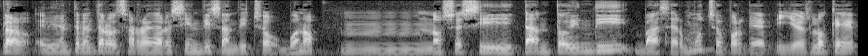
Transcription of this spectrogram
Claro, evidentemente los desarrolladores indies han dicho, bueno, mm, no sé si tanto indie va a ser mucho, porque y yo es lo que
